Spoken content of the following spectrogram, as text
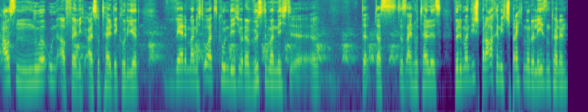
außen nur unauffällig als Hotel dekoriert. Wäre man nicht ortskundig oder wüsste man nicht, äh, da- dass das ein Hotel ist, würde man die Sprache nicht sprechen oder lesen können,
